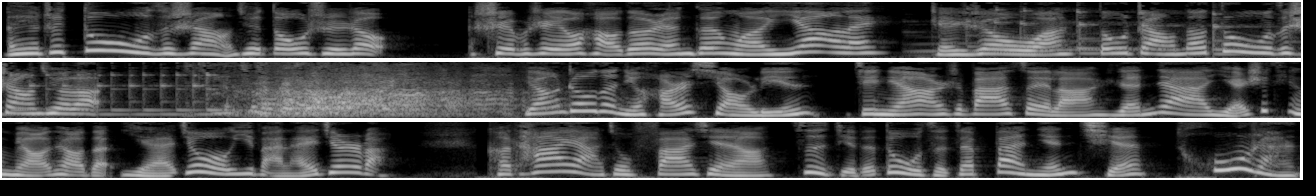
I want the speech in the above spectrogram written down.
哎呀，这肚子上却都是肉，是不是有好多人跟我一样嘞？这肉啊，都长到肚子上去了。扬州的女孩小林今年二十八岁了，人家也是挺苗条的，也就一百来斤儿吧。可她呀，就发现啊，自己的肚子在半年前突然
